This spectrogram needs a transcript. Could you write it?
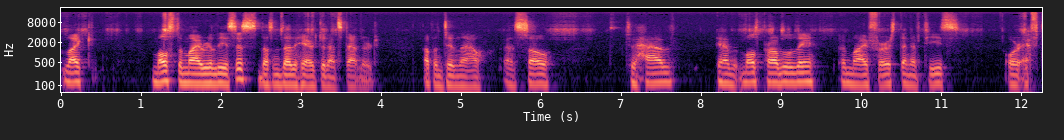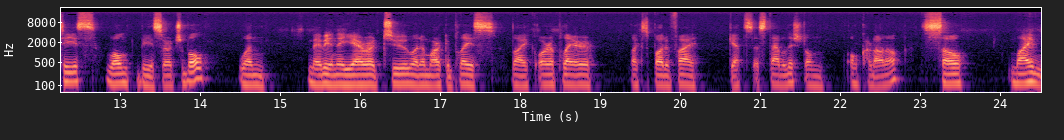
like most of my releases doesn't adhere to that standard up until now. Uh, so to have, yeah, most probably uh, my first NFTs or FTs won't be searchable when maybe in a year or two when a marketplace like or a player like Spotify gets established on on Cardano. So my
